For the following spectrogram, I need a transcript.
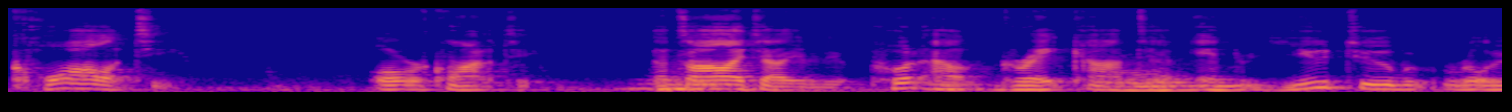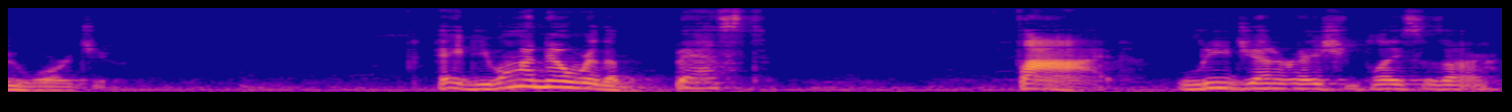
quality over quantity. That's all I tell you to do. Put out great content and YouTube will reward you. Hey, do you want to know where the best five lead generation places are?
